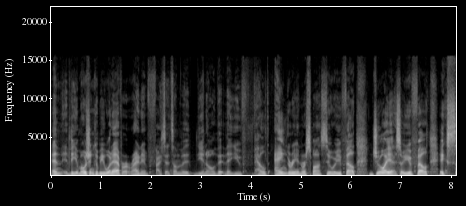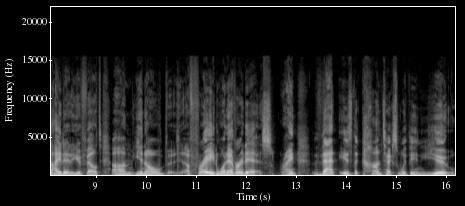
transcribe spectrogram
And the emotion could be whatever, right? If I said something that, you know, that, that you felt angry in response to, or you felt joyous, or you felt excited, or you felt, um, you know, afraid, whatever it is, right? That is the context within you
